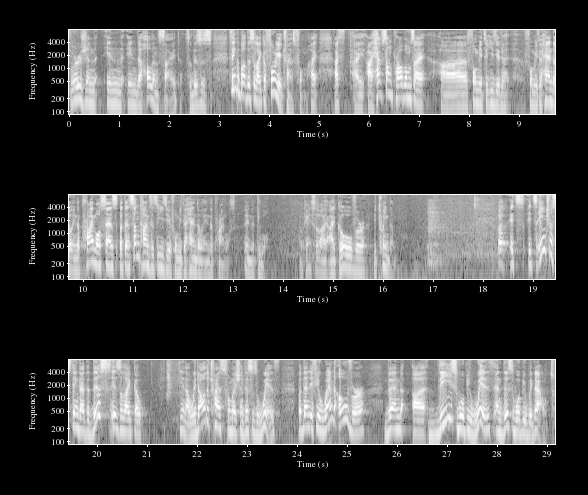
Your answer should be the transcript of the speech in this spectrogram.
version in, in the Holant side. So this is, think about this like a Fourier transform. I, I, I, have some problems I, uh, for, me to easy to, for me to handle in the primal sense, but then sometimes it's easier for me to handle in the primal, in the dual. Okay, so I, I go over between them. But it's, it's interesting that this is like a, you know, without the transformation, this is with, but then if you went over, then uh, these will be with and this will be without.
